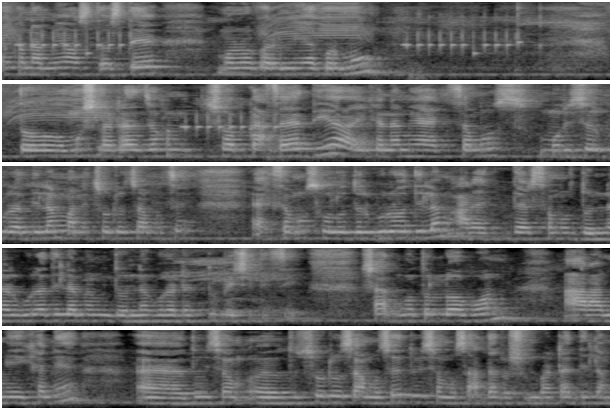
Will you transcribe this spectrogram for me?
এখন আমি আস্তে আস্তে মনে করেন ইয়া করব। তো মশলাটা যখন সব কাঁচায় দিয়ে এখানে আমি এক চামচ মরিচের গুঁড়া দিলাম মানে ছোটো চামচে এক চামচ হলুদের গুঁড়ো দিলাম আর এক দেড় চামচ ধনিয়ার গুঁড়া দিলাম। আমি ধনিয়া গুঁড়াটা একটু বেশি দিছি স্বাদ মতো লবণ আর আমি এখানে দুই চাম আহ, ছোটো চামচে দুই চামচ আদা রসুন বাটা দিলাম।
